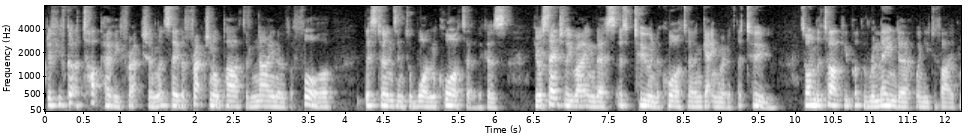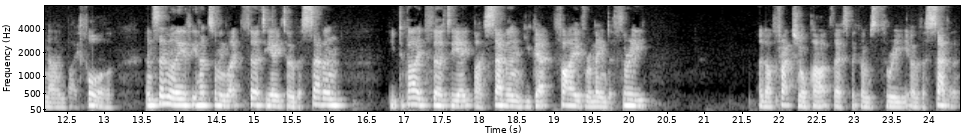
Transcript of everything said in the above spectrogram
But if you've got a top-heavy fraction, let's say the fractional part of 9 over 4, this turns into 1 quarter, because you're essentially writing this as 2 and a quarter and getting rid of the 2. So on the top you put the remainder when you divide 9 by 4. And similarly, if you had something like 38 over 7, you divide 38 by 7, you get 5 remainder 3, and our fractional part of this becomes 3 over 7.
